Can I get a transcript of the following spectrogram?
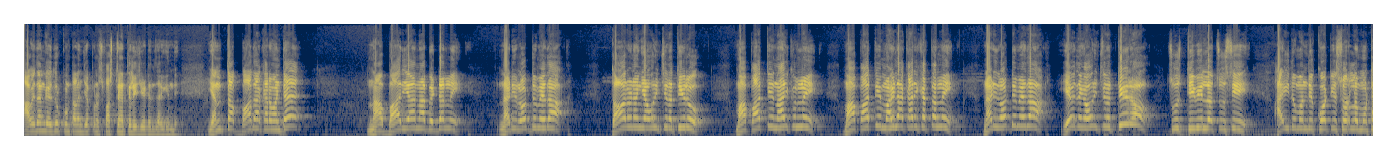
ఆ విధంగా ఎదుర్కొంటానని చెప్పిన స్పష్టంగా తెలియజేయడం జరిగింది. ఎంత బాధాకరం అంటే నా భార్య నా బిడ్డల్ని నడి రోడ్డు మీద దారుణంగా వ్యవహరించిన తీరు. మా పార్టీ నాయకుల్ని మా పార్టీ మహిళా కార్యకర్తల్ని నడి రోడ్డు మీద ఏ విధంగా వ్యవహరించిన తీరు చూసి టీవీల్లో చూసి ఐదు మంది కోటీశ్వరుల ముఠ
